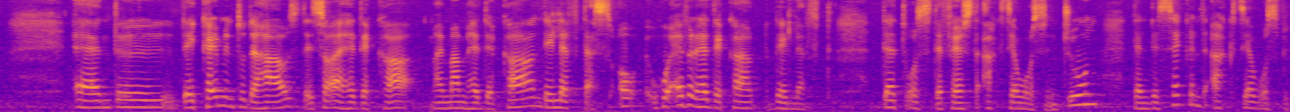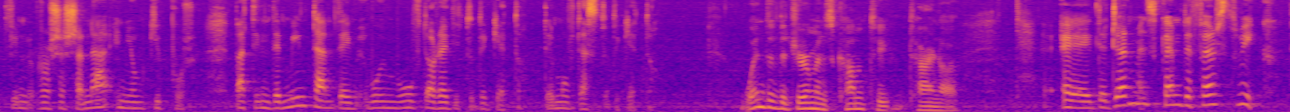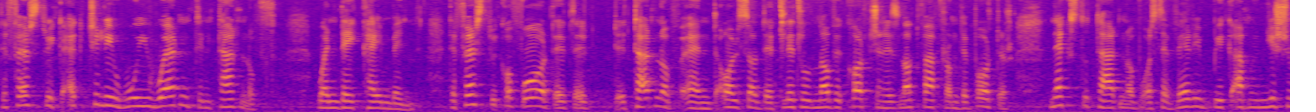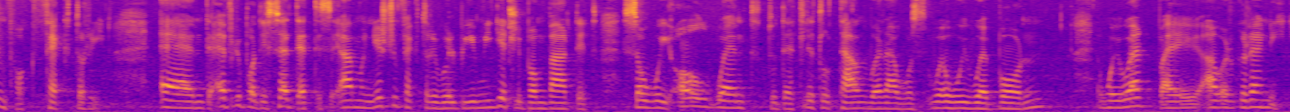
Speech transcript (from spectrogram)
And uh, they came into the house, they saw I had a car, my mom had a car, and they left us. Oh, whoever had a car, they left. That was the first akcja was in June. Then the second akcja was between Rosh Hashanah and Yom Kippur. But in the meantime, they, we moved already to the ghetto. They moved us to the ghetto. When did the Germans come to Tarnów? Uh, the Germans came the first week. The first week, actually, we weren't in Tarnów when they came in. The first week of war, the, the, the Tarnów and also that little Nowy Korczyn is not far from the border. Next to Tarnów was a very big ammunition factory. And everybody said that this ammunition factory will be immediately bombarded. So we all went to that little town where I was, where we were born. And we were by our granny.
